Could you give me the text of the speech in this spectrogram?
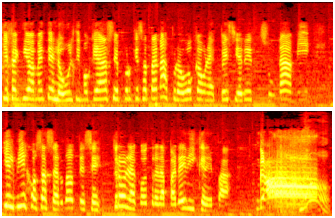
Y efectivamente es lo último que hace porque Satanás provoca una especie de tsunami y el viejo sacerdote se estrola contra la pared y crepa. No.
